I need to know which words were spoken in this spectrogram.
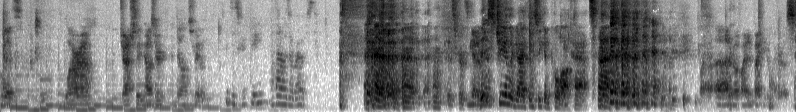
with Lara Josh Leaphauser and Dylan Straley. It's a script meeting? I thought it was a roast. the script's gotta this Chandler guy thinks he can pull off hats. be. Uh, I don't know if I'd invite you to my roast.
